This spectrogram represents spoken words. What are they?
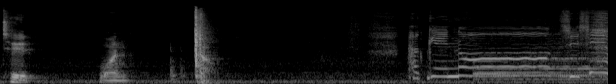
two, one. 秋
